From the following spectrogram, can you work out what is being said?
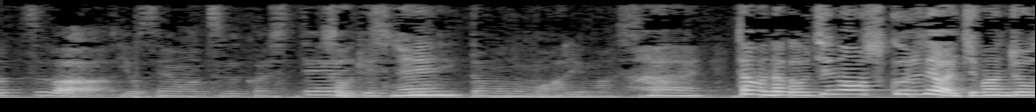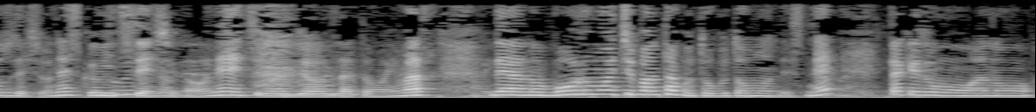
2つは予選を通過して、そうです決ね勝に行ったものもありました。はい。多分だからうちのスクールでは一番上手ですよね。組内選手がね、一番上手だと思います。はいで、あの、ボールも一番多分飛ぶと思うんですね。はいだけども、あの、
